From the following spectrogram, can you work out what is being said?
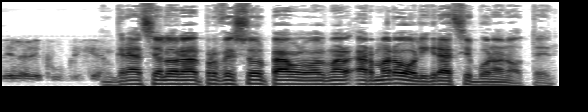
della Repubblica. Grazie allora al professor Paolo Armaroli, grazie e buonanotte.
